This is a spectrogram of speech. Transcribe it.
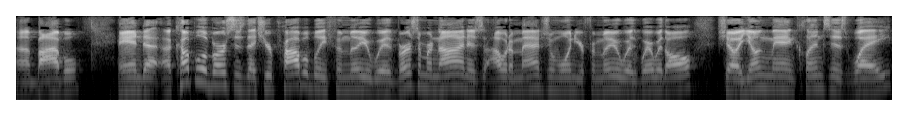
uh, Bible. And uh, a couple of verses that you're probably familiar with. Verse number nine is, I would imagine, one you're familiar with. Wherewithal shall a young man cleanse his way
